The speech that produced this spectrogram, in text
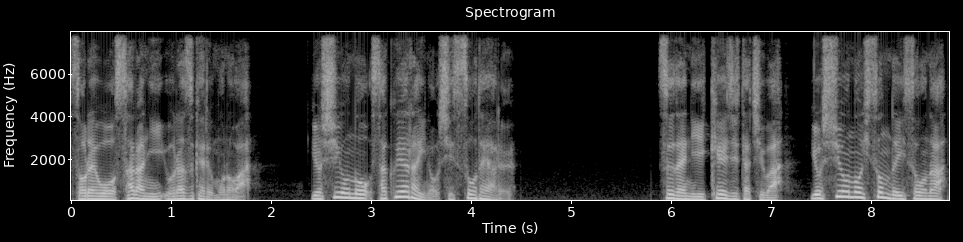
それをさらに裏付けるものは吉尾の昨夜来の失踪である。すでに刑事たちは吉尾の潜んでいそうな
